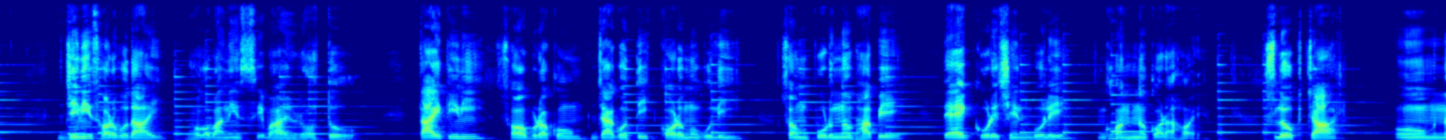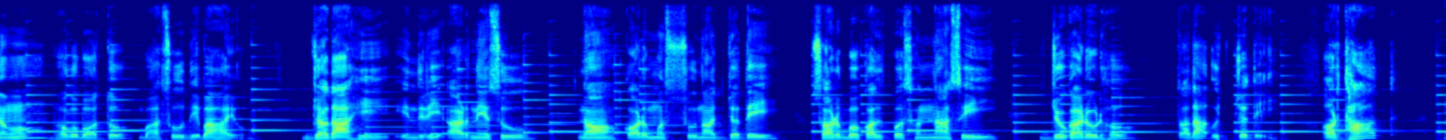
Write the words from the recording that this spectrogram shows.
যিনি সর্বদাই ভগবানের সেবায় রত। তাই তিনি সব রকম জাগতিক কর্মগুলি সম্পূর্ণভাবে ত্যাগ করেছেন বলে গণ্য করা হয়। শ্লোক চার, ওম নমো ভগবত বাসুদেবায়। যদা হি ইন্দ্রিয়ার্ণেষু, ন কর্মসু নজ্জতে সর্বকল্প সন্ন্যাসী যোগারূঢ় তদা উচ্চতে। অর্থাৎ,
